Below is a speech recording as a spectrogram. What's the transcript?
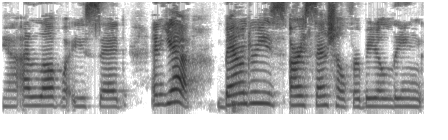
Yeah, I love what you said. And yeah, Boundaries are essential for building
